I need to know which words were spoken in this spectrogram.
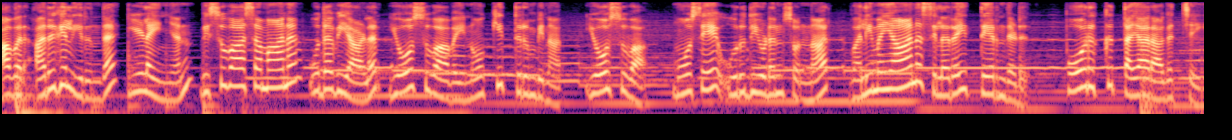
அவர் அருகில் இருந்த இளைஞன் விசுவாசமான உதவியாளர் யோசுவாவை நோக்கி திரும்பினார். யோசுவா மோசே உறுதியுடன் சொன்னார் வலிமையான சிலரை தேர்ந்தெடு போருக்கு தயாராகச் செய்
